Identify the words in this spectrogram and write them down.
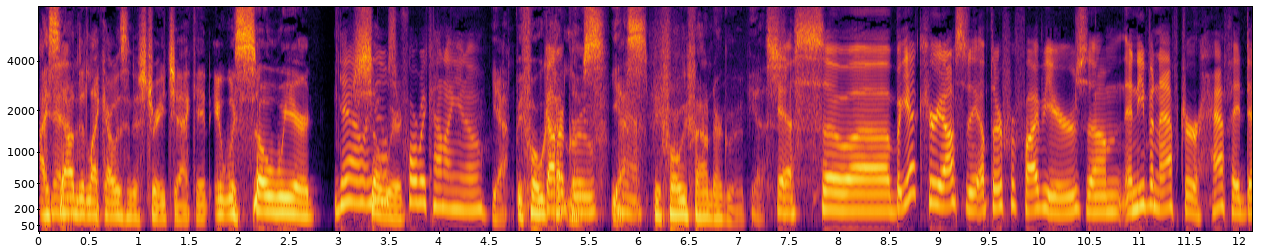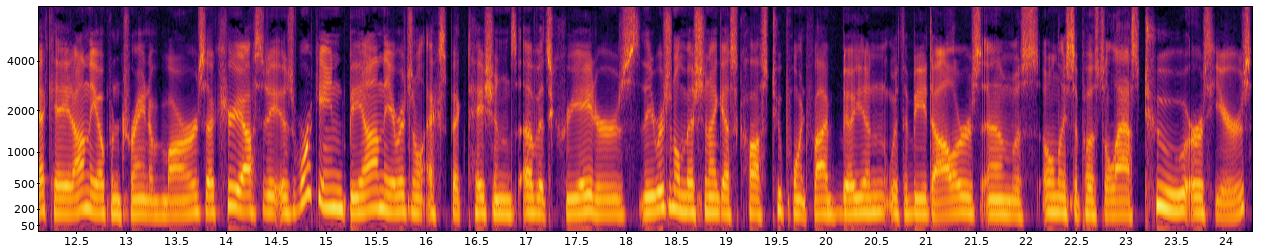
I sounded like I was in a straitjacket. It was so weird. Yeah, well, so you know, weird. before we kind of, you know. yeah, before we got our groove. loose. Yes, before we found our groove. Yes. Yes. So, uh, but yeah, Curiosity up there for five years. Um, and even after half a decade on the open terrain of Mars, uh, Curiosity is working beyond the original expectations of its creators. The original mission, I guess, cost 2.5 billion with the B dollars and was only supposed to last two Earth years.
